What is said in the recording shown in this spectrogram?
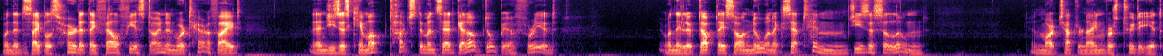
When the disciples heard it, they fell face down and were terrified. Then Jesus came up, touched them, and said, Get up, don't be afraid. When they looked up, they saw no one except him, Jesus alone. In Mark chapter 9, verse 2 to 8.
